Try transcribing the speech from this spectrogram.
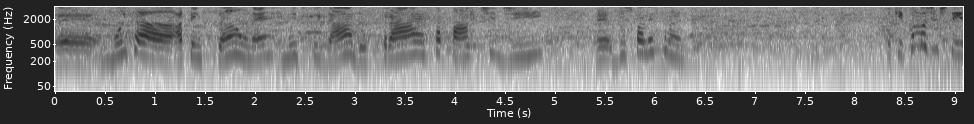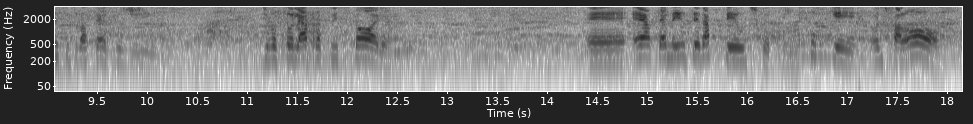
é, muita atenção né, e muito cuidado para essa parte de, é, dos palestrantes. Porque como a gente tem esse processo de, de você olhar para a sua história, é, é, até meio terapêutico, assim. Porque gente fala, ó, oh,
